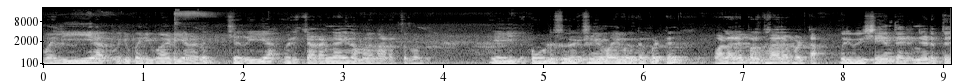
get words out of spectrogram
വലിയ ഒരു പരിപാടിയാണ് ചെറിയ ഒരു ചടങ്ങായി നമ്മൾ നടത്തുന്നത്. ഈ റോഡ് സുരക്ഷയുമായി ബന്ധപ്പെട്ട് വളരെ പ്രധാനപ്പെട്ട ഒരു വിഷയം തിരഞ്ഞെടുത്ത്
